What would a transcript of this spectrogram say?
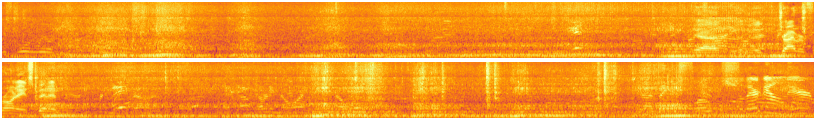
Just one wheel. Yeah, the, the driver front ain't spinning. I don't even know why. I think it floats. Well, they're down there.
